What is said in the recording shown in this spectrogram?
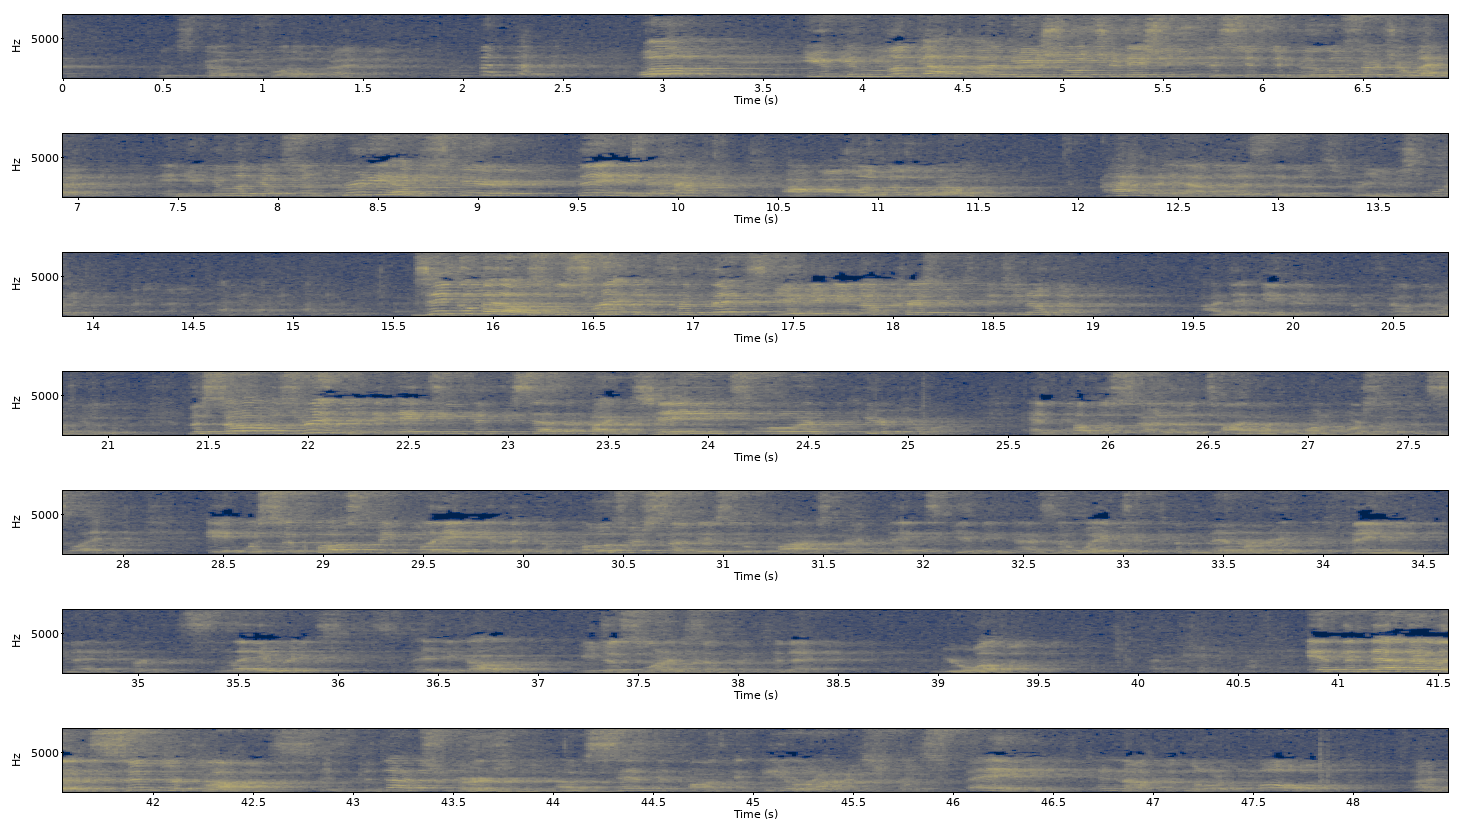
we just go with the flow, right? well, you can look up unusual traditions. It's just a Google search away. And you can look up some pretty obscure things that happen all over the world. I happen to have a list of those for you this morning. Jingle Bells was written for Thanksgiving and not Christmas. Did you know that? I didn't either. I found it on Google. The song was written in 1857 by James Lord Pierpont and published under the title One Horse Open Sleigh. It was supposed to be played in the composer's Sunday school class during Thanksgiving as a way to commemorate the famed Medford sleigh races. There you go. You just learned something today. You're welcome. In the Netherlands, Sinterklaas is the Dutch version of Santa Claus, and he arrives from Spain and not the North Pole. Right?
